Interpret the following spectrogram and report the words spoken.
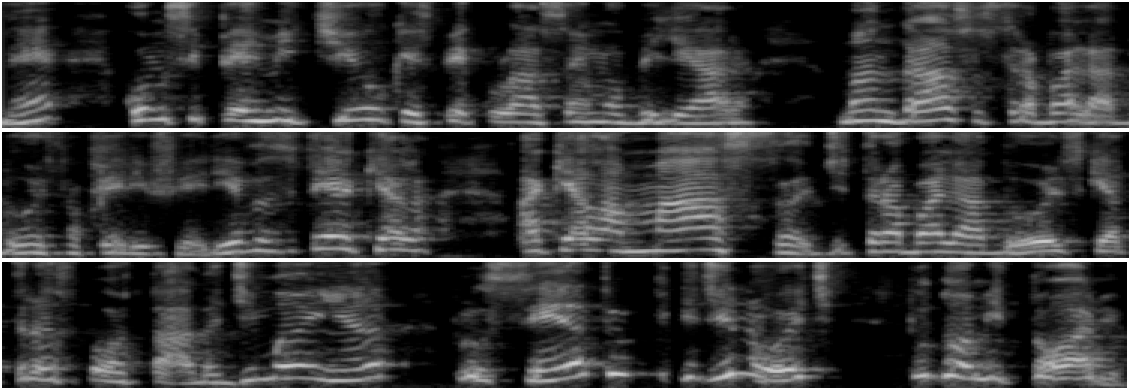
né? como se permitiu que a especulação imobiliária mandasse os trabalhadores para a periferia, você tem aquela, aquela massa de trabalhadores que é transportada de manhã para o centro e de noite para o dormitório.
